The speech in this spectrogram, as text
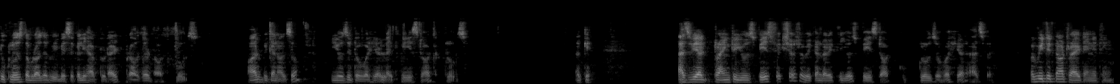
to close the browser. We basically have to write browser.close, or we can also use it over here like page.close. Okay, as we are trying to use page fixture, so we can directly use page dot close over here as well. But we did not write anything,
